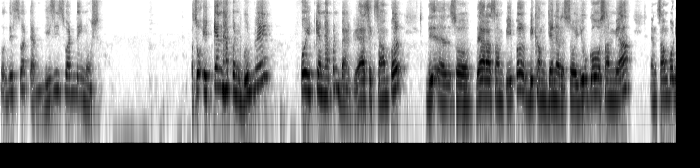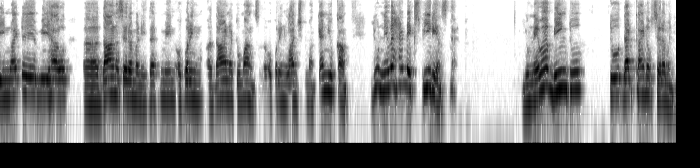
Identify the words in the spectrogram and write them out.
So this is what happened. this is what the emotion. So it can happen good way or it can happen bad. Way as example the, uh, so there are some people become generous. So you go somewhere and somebody invite we have dana ceremony. That mean offering dana to monks offering lunch to monks. Can you come? You never had experience that. You never been to to that kind of ceremony.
